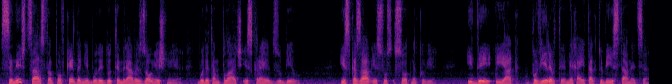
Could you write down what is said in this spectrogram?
Сини ж царства повкидані будуть до темряви зовнішньої, буде там плач і скрегіт зубів. І сказав Ісус сотникові: Іди, і як повірив ти, нехай так тобі і станеться,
